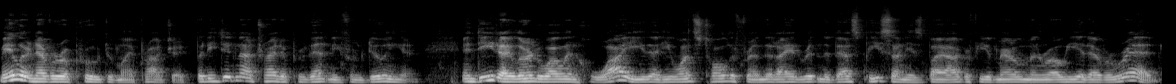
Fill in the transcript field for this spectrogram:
Mailer never approved of my project, but he did not try to prevent me from doing it. Indeed, I learned while in Hawaii that he once told a friend that I had written the best piece on his biography of Marilyn Monroe he had ever read.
